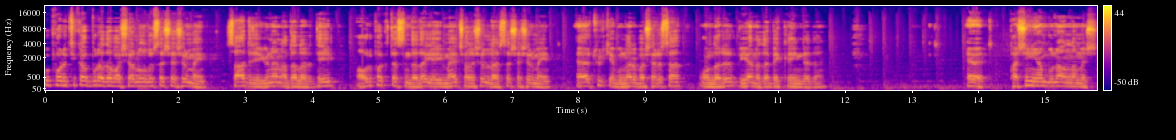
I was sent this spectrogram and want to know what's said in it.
Bu politika burada başarılı olursa şaşırmayın. Sadece Yunan adaları değil, Avrupa kıtasında da yayılmaya çalışırlarsa şaşırmayın. Eğer Türkiye bunları başarırsa onları Viyana'da bekleyin dedi. Evet, Paşinyan bunu anlamış.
